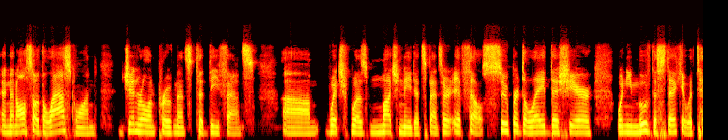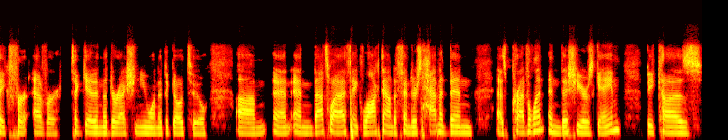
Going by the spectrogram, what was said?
And then also the last one, general improvements to defense um, which was much needed, Spencer. It felt super delayed this year. When you move the stick, it would take forever to get in the direction you wanted to go to, um, and and that's why I think lockdown defenders haven't been as prevalent in this year's game because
